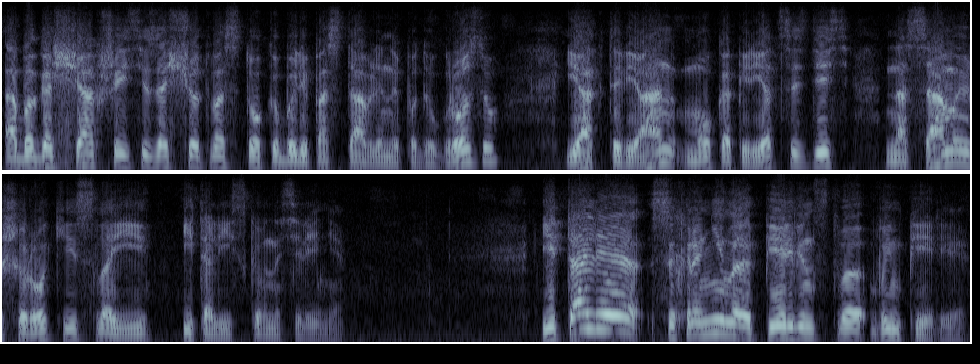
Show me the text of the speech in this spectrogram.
обогащавшиеся за счет Востока, были поставлены под угрозу, и Октавиан мог опереться здесь на самые широкие слои итальянского населения. Италия сохранила первенство в империи.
